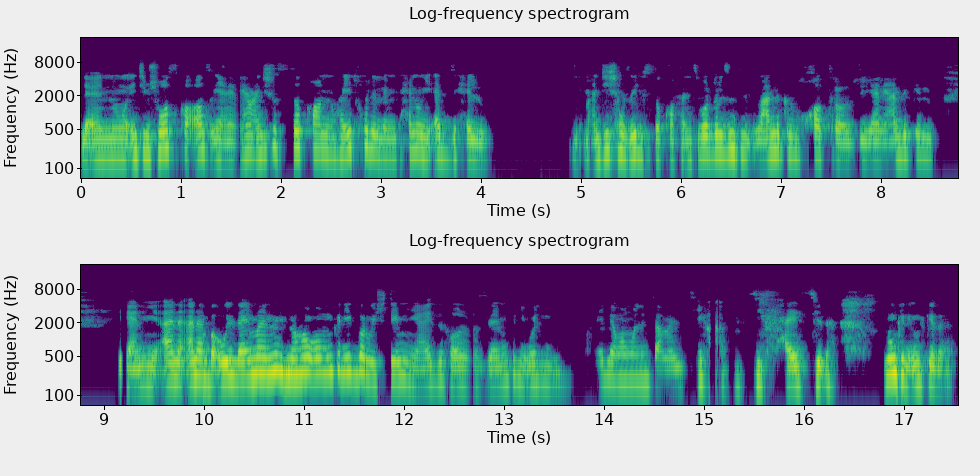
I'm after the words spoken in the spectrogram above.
لأنه أنت مش واثقة أصلا يعني أنا ما عنديش الثقة إنه هيدخل الامتحان ويأدي حلو. ما عنديش هذه الثقة. فأنت برضه لازم تبقى عندك المخاطرة دي. يعني عندك يعني أنا أنا بقول دايما ان هو ممكن يكبر ويشتمني عادي خالص. يعني ممكن يقول إيه اللي يا ماما اللي أنت عملتيه وعملتيه في حياتي ده؟ ممكن يقول كده.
